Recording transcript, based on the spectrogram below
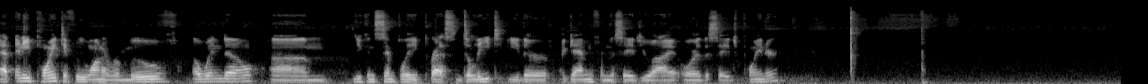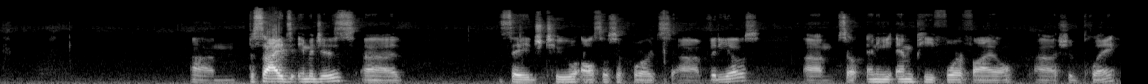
At any point, if we want to remove a window, um, you can simply press delete either, again, from the Sage UI or the Sage pointer. Um, besides images, uh, Sage 2 also supports uh, videos, um, so any MP4 file uh, should play.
